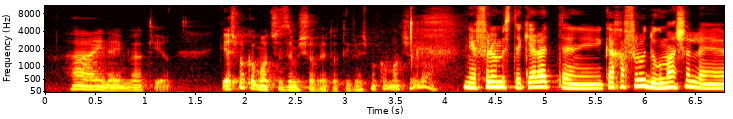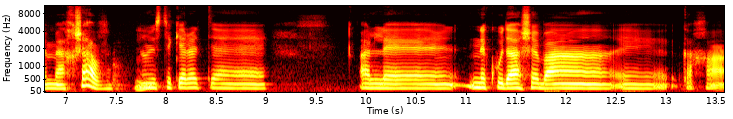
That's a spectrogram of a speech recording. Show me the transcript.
היי, נעים להכיר. יש מקומות שזה משרת אותי ויש מקומות שלא. אני אפילו מסתכלת, אני אקח אפילו דוגמה של אה, מעכשיו. Mm-hmm. אני מסתכלת אה, על אה, נקודה שבה אה, ככה,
